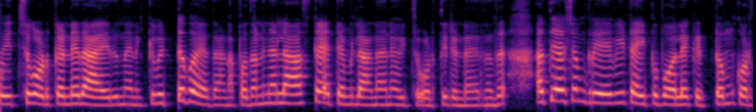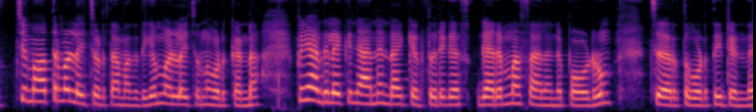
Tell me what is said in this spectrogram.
ഒഴിച്ച് കൊടുക്കേണ്ടതായിരുന്നു. എനിക്ക് വിട്ടുപോയതാണ്. അപ്പോൾ അതുകൊണ്ട് ഞാൻ ലാസ്റ്റ് ഐറ്റമിലാണ് ഞാൻ ഒഴിച്ച് കൊടുത്തിട്ടുണ്ടായിരുന്നത്. അത്യാവശ്യം ഗ്രേവി ടൈപ്പ് പോലെ കിട്ടും. കുറച്ച് മാത്രം വെള്ളം ഒഴിച്ച് കൊടുത്താൽ മതി. അധികം വെള്ളം ഒഴിച്ചൊന്നും കൊടുക്കണ്ട. പിന്നെ അതിലേക്ക് ഞാൻ ഉണ്ടാക്കിയെടുത്ത ഒരു ഗരം മസാലേന്റെ പൗഡറും ചേർത്ത് കൊടുത്തിട്ടുണ്ട്.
